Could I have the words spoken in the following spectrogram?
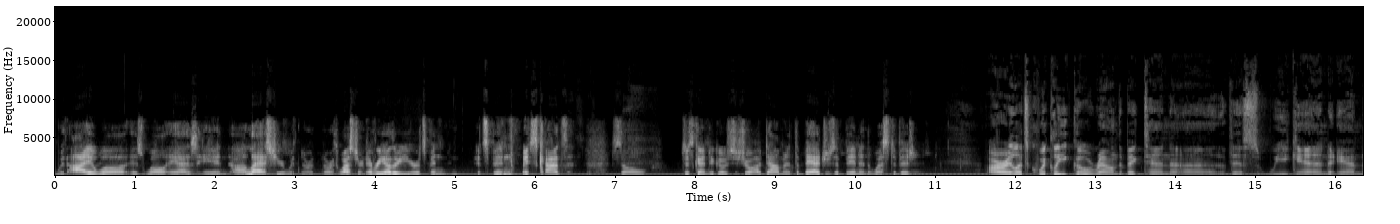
with Iowa as well as in uh, last year with North, Northwestern. Every other year it's been it's been Wisconsin. So just kind of goes to show how dominant the Badgers have been in the West Division. All right, let's quickly go around the Big Ten uh, this weekend and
